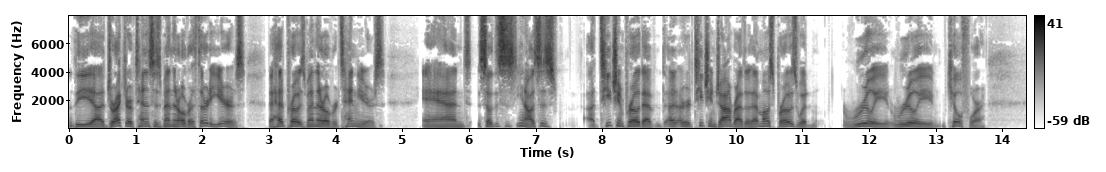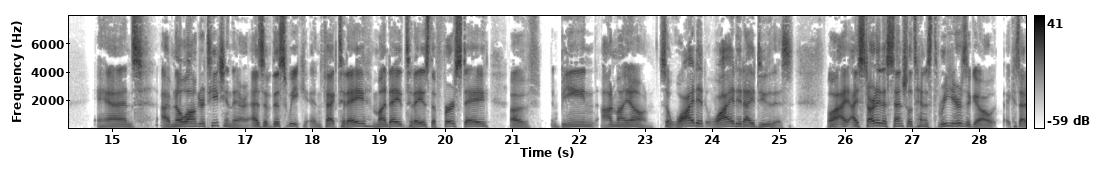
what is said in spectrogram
The uh, director of tennis has been there over 30 years. The head pro has been there over 10 years. And so this is, you know, this is a teaching pro that or a teaching job rather that most pros would really really kill for and I'm no longer teaching there as of this week. In fact, today, Monday, today is the first day of being on my own. So why did why did I do this? Well, I, I started Essential Tennis three years ago because I,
